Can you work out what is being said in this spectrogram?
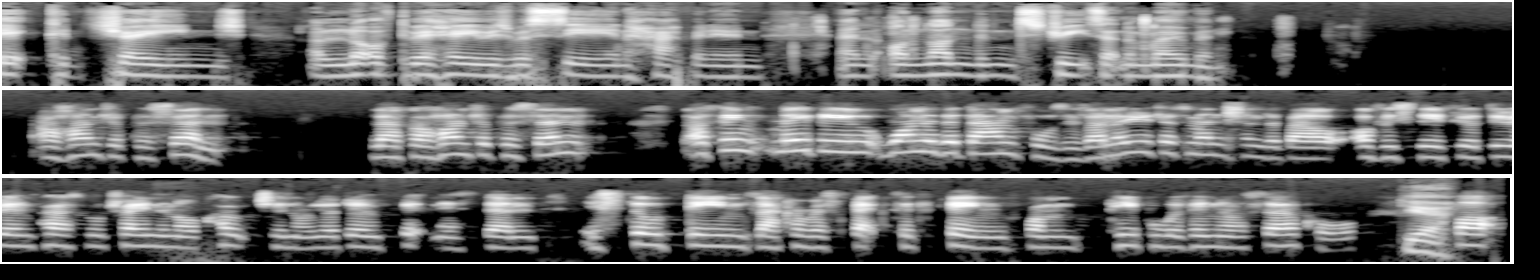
it can change a lot of the behaviours we're seeing happening and on London streets at the moment. A hundred percent. Like a hundred percent. I think maybe one of the downfalls is I know you just mentioned about obviously if you're doing personal training or coaching or you're doing fitness, then it's still deemed like a respected thing from people within your circle. Yeah. But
